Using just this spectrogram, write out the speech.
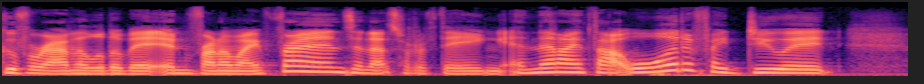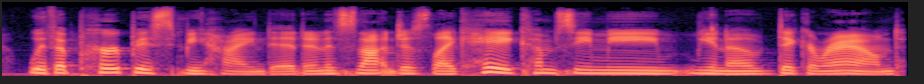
goof around a little bit in front of my friends and that sort of thing. And then i thought well what if i do it with a purpose behind it? And it's not just like hey come see me you know dick around.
